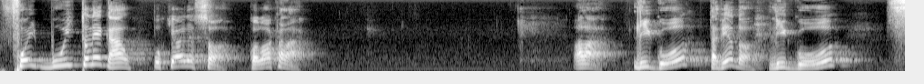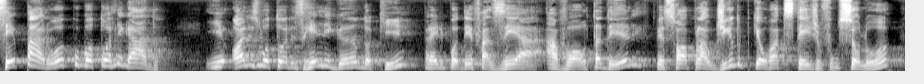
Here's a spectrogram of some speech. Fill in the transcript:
foi muito legal, porque olha só, coloca lá. Olha lá, ligou, tá vendo? Ó? Ligou, separou com o motor ligado. E olha os motores religando aqui para ele poder fazer a, a volta dele. Pessoal aplaudindo porque o hot stage funcionou.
